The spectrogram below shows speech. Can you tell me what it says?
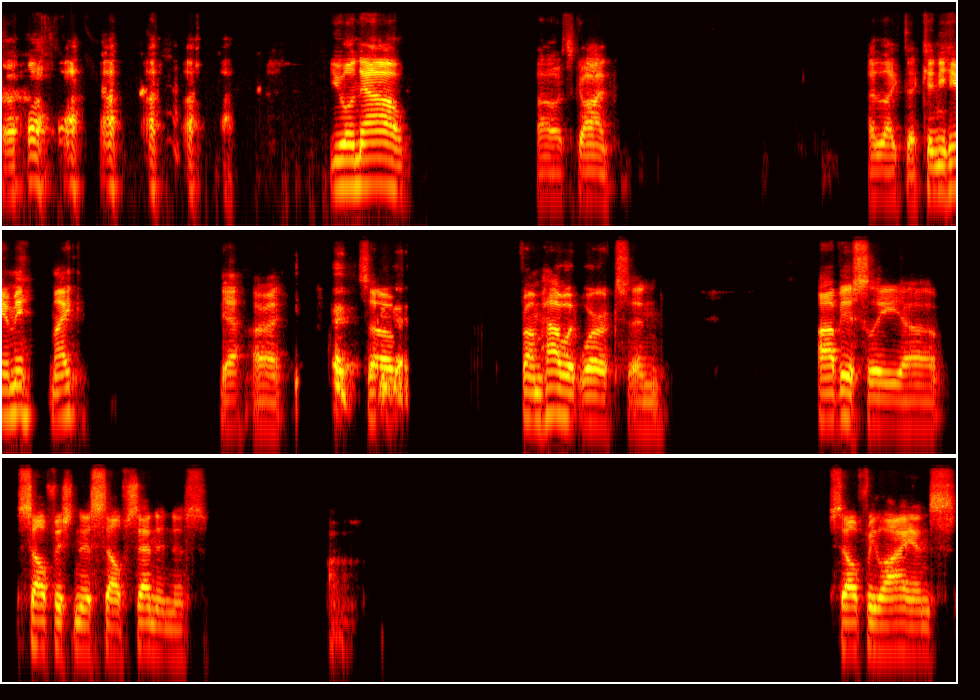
you will now. Oh, it's gone. I like that. Can you hear me, Mike? Yeah. All right. So, from how it works, and obviously, uh, selfishness, self centeredness. self reliance,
